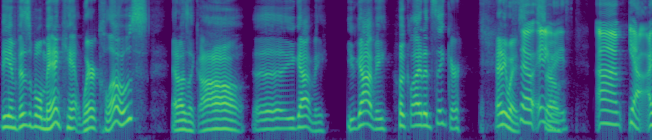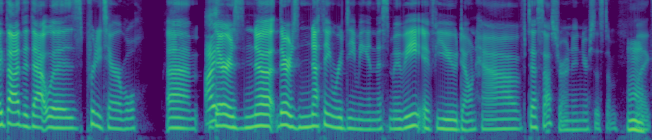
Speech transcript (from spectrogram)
the Invisible Man can't wear clothes," and I was like, "Oh, uh, you got me, you got me, hook, line, and sinker." Anyways, So, anyways, um, yeah, I thought that that was pretty terrible. Um, I- there is no, there is nothing redeeming in this movie if you don't have testosterone in your system. Mm. Like,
